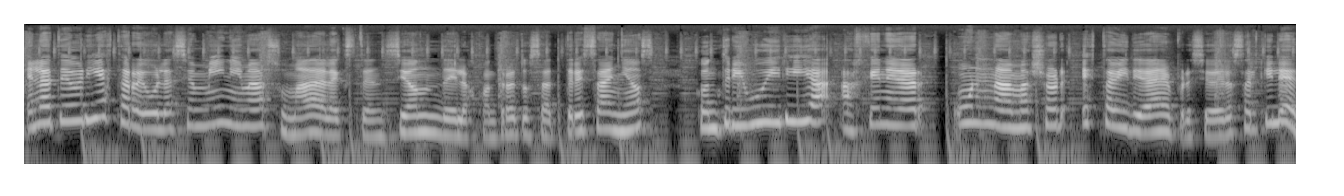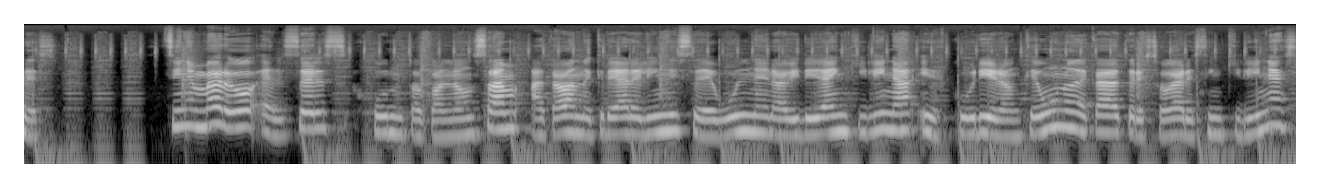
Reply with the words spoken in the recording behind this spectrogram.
En la teoría, esta regulación mínima, sumada a la extensión de los contratos a tres años, contribuiría a generar una mayor estabilidad en el precio de los alquileres. Sin embargo, el CELS junto con la UNSAM acaban de crear el índice de vulnerabilidad inquilina y descubrieron que uno de cada tres hogares inquilines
